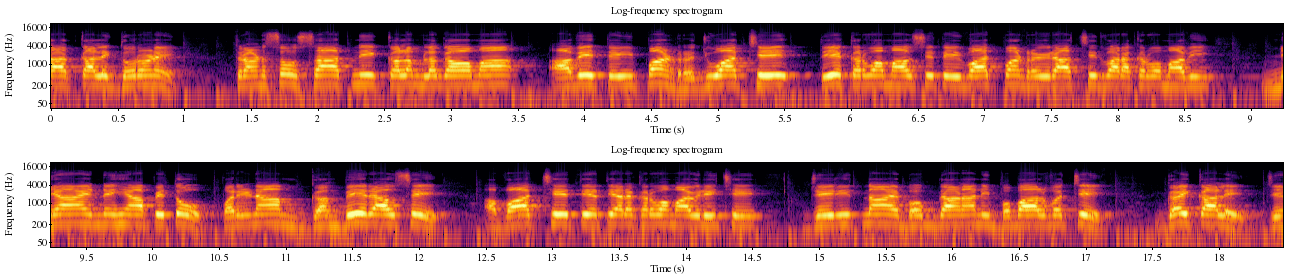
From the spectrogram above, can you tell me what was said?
તાત્કાલિક ધોરણે ત્રણસો સાતની કલમ લગાવવામાં આવે તેવી પણ રજૂઆત છે. તે કરવામાં આવશે તેવી વાત પણ રવિરાજસિંહ દ્વારા કરવામાં આવી. ન્યાય નહીં આપે તો પરિણામ ગંભીર આવશે. આ વાત છે તે અત્યારે કરવામાં આવી રહી છે. જે રીતના એ બગદાણાની બબાલ વચ્ચે ગઈકાલે જે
